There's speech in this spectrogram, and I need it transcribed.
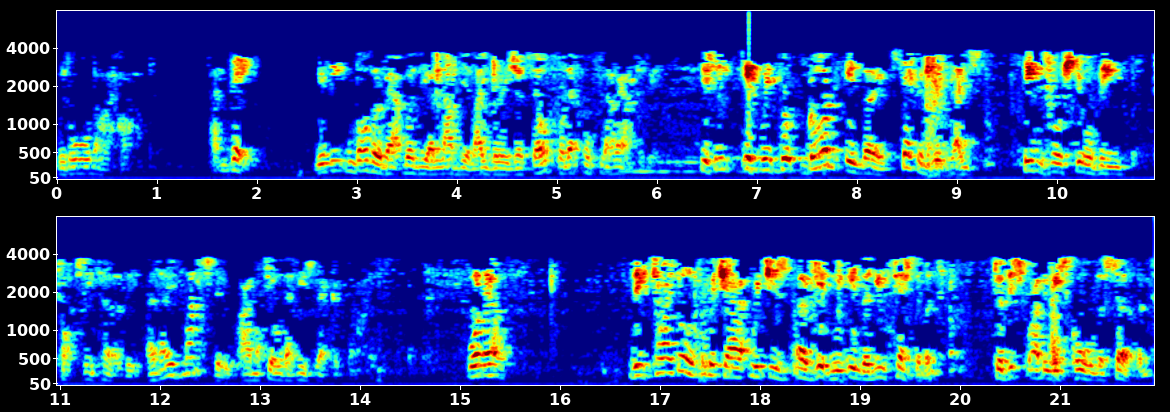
with all thy heart. And then, you needn't bother about whether you love your neighbour as yourself, for that will flow out of it. You see, if we put God in the secondary place, things will still be topsy-turvy. And they must do until that is recognised. Well now, the title which, are, which is uh, given in the New Testament to this one who is called the serpent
